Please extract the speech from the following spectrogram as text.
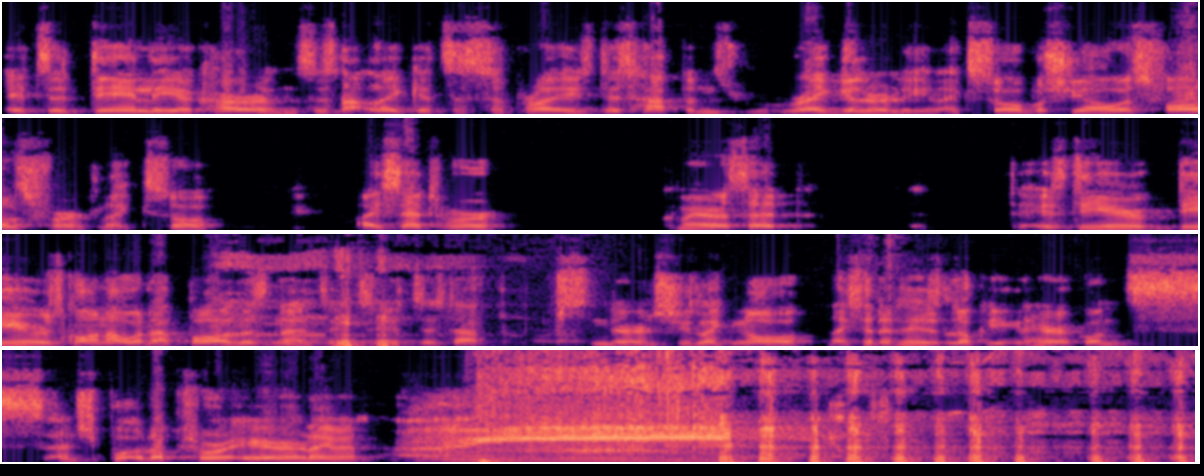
it's a daily occurrence. It's not like it's a surprise. This happens regularly. Like so, but she always falls for it. Like so, I said to her, "Come here." I said, "Is the ear the ear is going out with that ball, isn't it? It's, it's, it's that person there." And she's like, "No." And I said, "It is. Look, you can hear it going." And she put it up to her ear, and I went.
